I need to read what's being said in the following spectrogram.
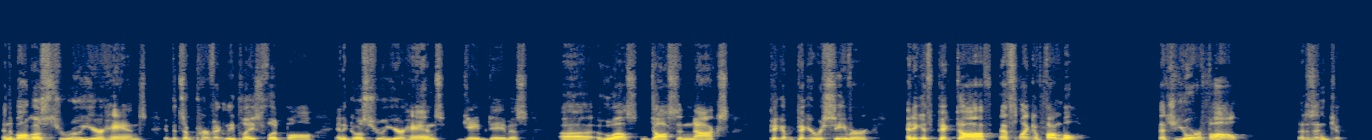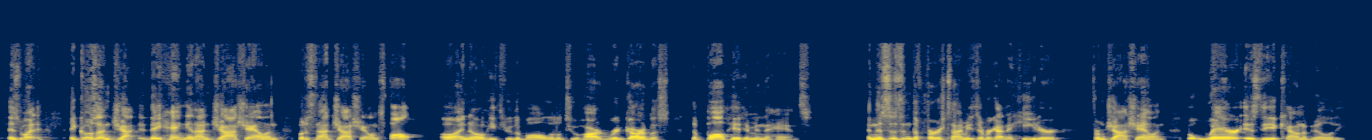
and the ball goes through your hands, if it's a perfectly placed football and it goes through your hands, Gabe Davis, uh, who else? Dawson Knox, pick pick a receiver, and it gets picked off. That's like a fumble. That's your fault. That isn't as much. It goes on. Jo- they hang it on Josh Allen, but it's not Josh Allen's fault. Oh, I know he threw the ball a little too hard. Regardless, the ball hit him in the hands. And this isn't the first time he's ever gotten a heater from Josh Allen. But where is the accountability?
